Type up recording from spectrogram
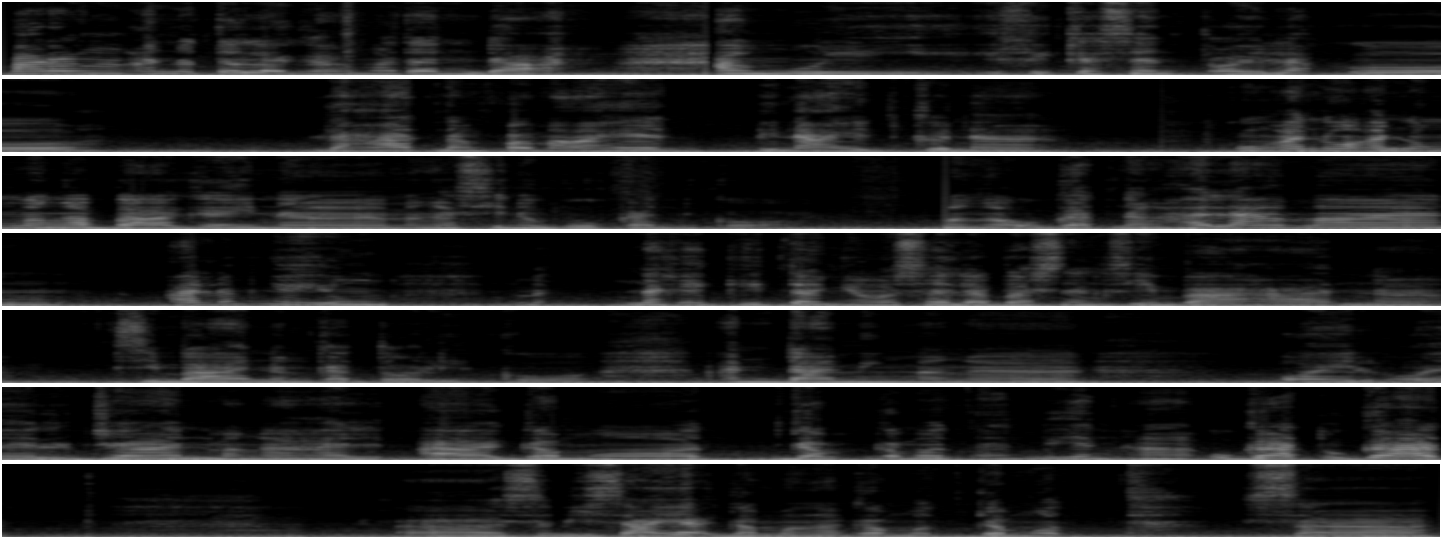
Parang ano talaga, matanda. Amoy efficacent oil ako. Lahat ng pamahid, pinahid ko na. Kung ano-anong mga bagay na mga sinubukan ko. Mga ugat ng halaman. Alam niyo yung nakikita nyo sa labas ng simbahan na simbahan ng Katoliko. Ang daming mga oil-oil dyan, mga hal- ah, gamot, gam- gamot, ano yan, ah, ugat-ugat. Ah, sa Bisaya, mga gamot-gamot sa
